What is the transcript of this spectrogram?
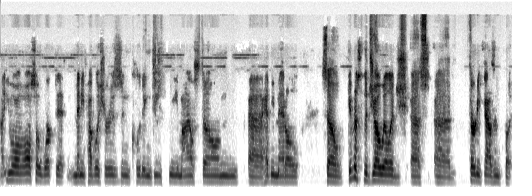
Uh, you have also worked at many publishers, including DC, Milestone, uh, Heavy Metal. So give us the Joe Illidge uh, uh 30,000 foot.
